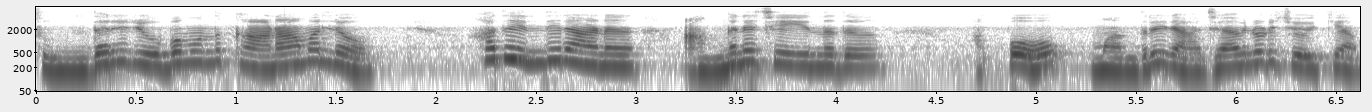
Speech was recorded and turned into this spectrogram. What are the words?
സുന്ദര രൂപമൊന്ന് കാണാമല്ലോ. അതെന്തിനാണ് അങ്ങനെ ചെയ്യുന്നത്? അപ്പോൾ മന്ത്രി രാജാവിനോട് ചോദിക്കാം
